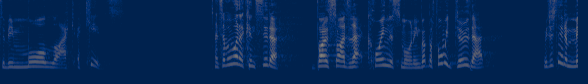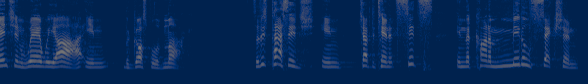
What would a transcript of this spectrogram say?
to be more like a kid's. And so we want to consider both sides of that coin this morning. But before we do that, we just need to mention where we are in the Gospel of Mark. So this passage in chapter 10, it sits in the kind of middle section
